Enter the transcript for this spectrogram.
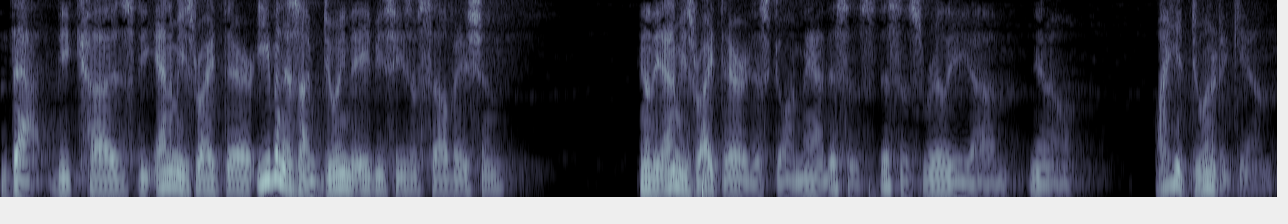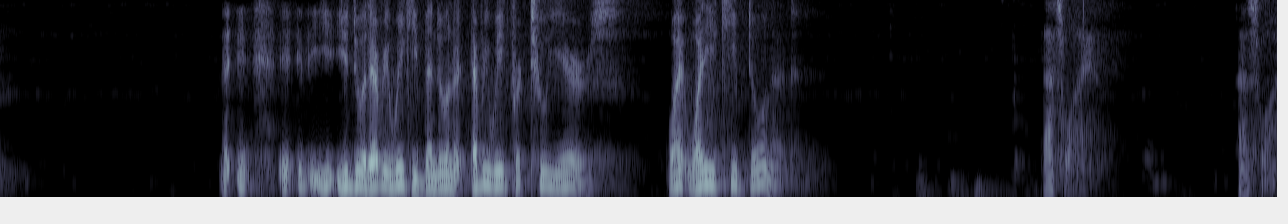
that because the enemy's right there. Even as I'm doing the ABCs of salvation, you know, the enemy's right there, just going, "Man, this is this is really, um, you know, why are you doing it again?" It, it, it, you do it every week. You've been doing it every week for two years. Why, why do you keep doing it? That's why. That's why.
